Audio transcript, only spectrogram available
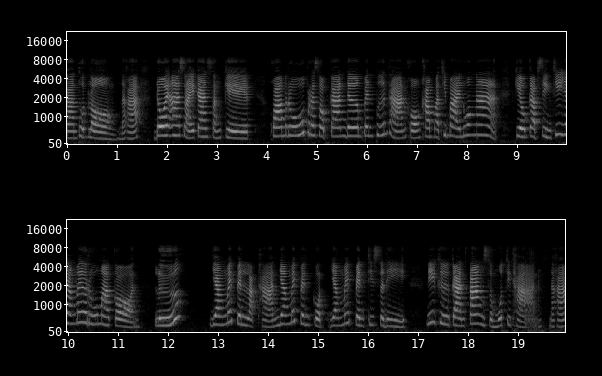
การทดลองนะคะ โดยอาศัยการสังเกต ความรู้ประสบการณ์เดิมเป็นพื้นฐานของคำอธิบายล่วงหน้า เกี่ยวกับสิ่งที่ยังไม่รู้มาก่อน หรือยังไม่เป็นหลักฐานยังไม่เป็นกฎยังไม่เป็นทฤษฎี นี่คือการตั้งสมมุติฐานนะคะ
